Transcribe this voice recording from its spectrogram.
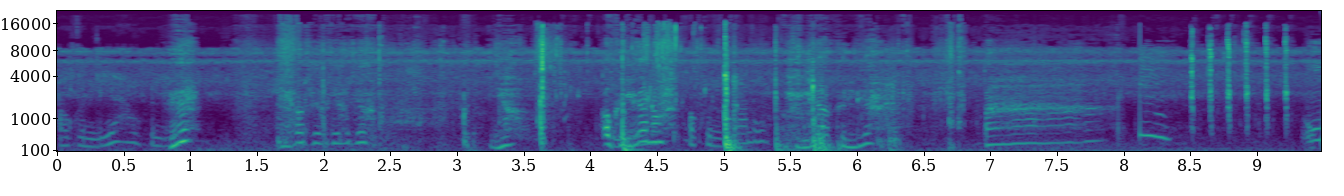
เอาขึ้นเลี้ยวเอาขึ้นฮะเดี๋ยวเดี๋ยวเดี๋ยวเดี๋ยวเดี๋ยวเอาขึ้นเรือเนาะเอาขึ้นเลี้ยวเลยขึ้นเรือขึ้นเรือปลาโอ้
